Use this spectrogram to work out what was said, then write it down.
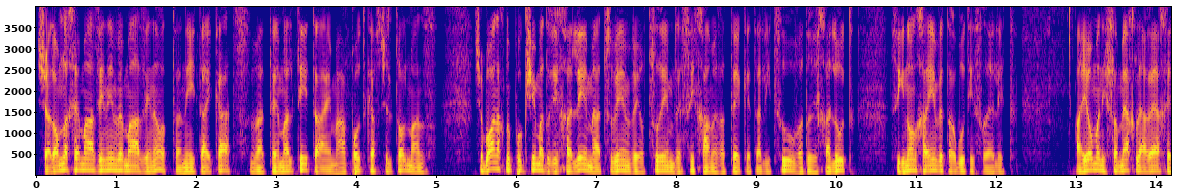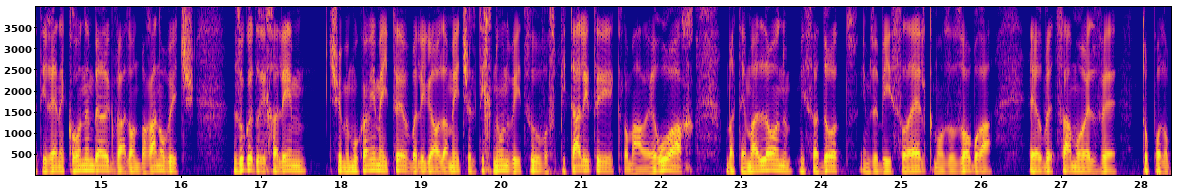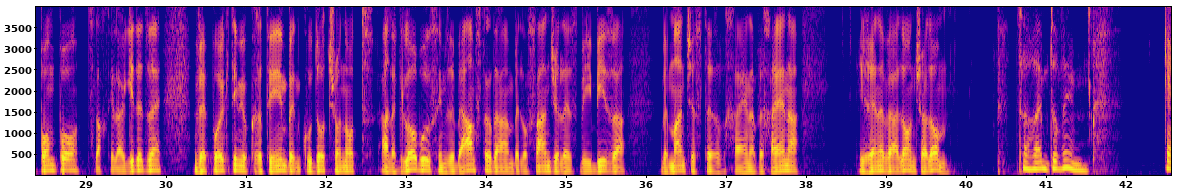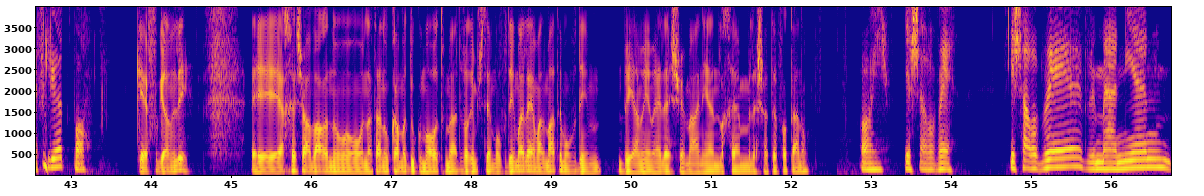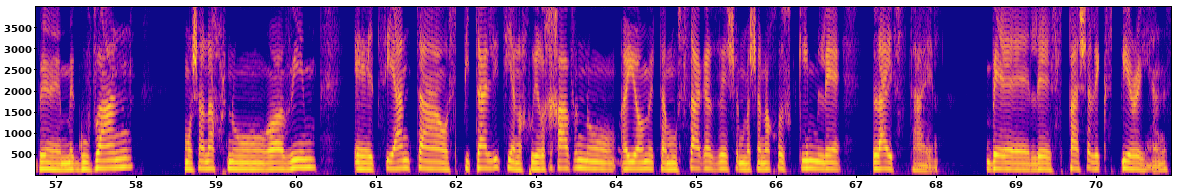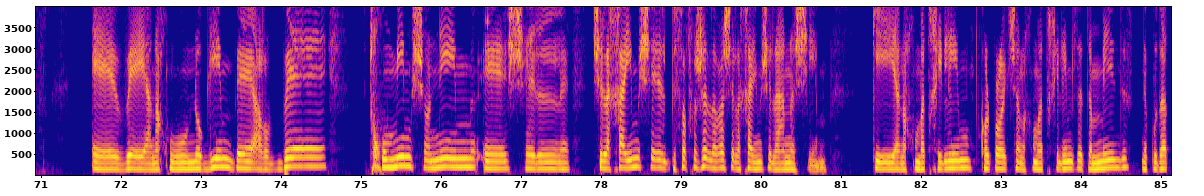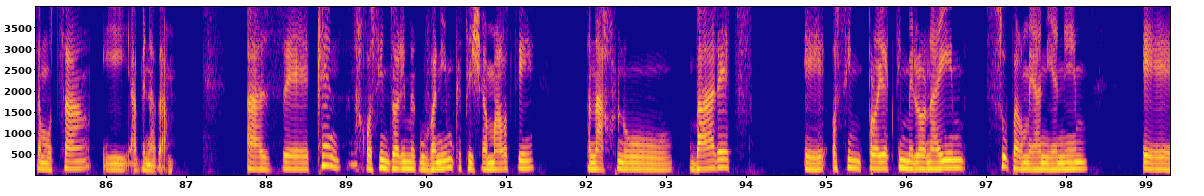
שלום לכם מאזינים ומאזינות, אני איתי כץ, ואתם על טי-טיים, הפודקאסט של טולמנס, שבו אנחנו פוגשים אדריכלים, מעצבים ויוצרים לשיחה מרתקת על עיצוב, אדריכלות, סגנון חיים ותרבות ישראלית. היום אני שמח לארח את אירנה קרוננברג ואלון ברנוביץ', זוג אדריכלים שממוקמים היטב בליגה העולמית של תכנון ועיצוב hospitality, כלומר אירוח, בתי מלון, מסעדות, אם זה בישראל כמו זוזוברה, הרבט סמואל וטופולופומפו, הצלחתי להגיד את זה, ופרויקטים יוקרתיים בנקודות שונות על הגלובוס, אם זה באמסטרדם, בלוס אנג'לס, באביזה, במנצ'סטר וכהנה וכהנה. אירנה ואלון, שלום. צהריים טובים. כיף להיות פה. כיף גם לי. אה, אחרי שאמרנו, נתנו כמה דוגמאות מהדברים שאתם עובדים עליהם, על מה אתם עובדים בימים אלה שמעניין לכם לשתף אותנו? אוי, יש הרבה. יש הרבה ומעניין ומגוון, כמו שאנחנו אוהבים. אה, ציינת הוספיטליטי, אנחנו הרחבנו היום את המושג הזה של מה שאנחנו עוסקים ללייפסטייל, לספיישל אקספיריאנס, ואנחנו נוגעים בהרבה תחומים שונים אה, של, של החיים של, בסופו של דבר של החיים של האנשים. כי אנחנו מתחילים, כל פרויקט שאנחנו מתחילים זה תמיד, נקודת המוצא היא הבן אדם. אז אה, כן, אנחנו עושים דברים מגוונים, כפי שאמרתי, אנחנו בארץ אה, עושים פרויקטים מלונאיים סופר מעניינים.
